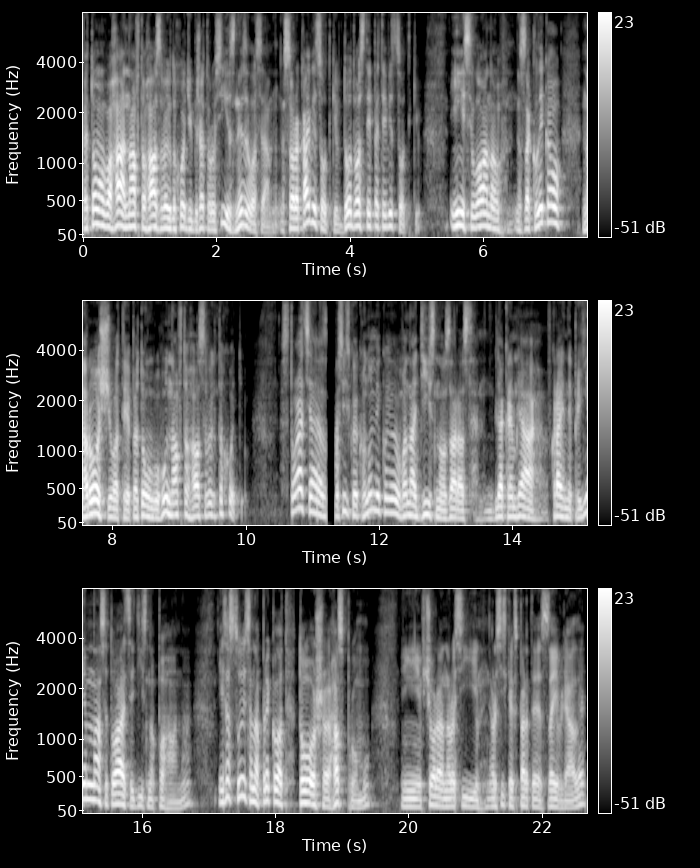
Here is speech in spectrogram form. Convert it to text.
питома вага нафтогазових доходів бюджету Росії знизилася з 40% до 25%. І Сілуанов закликав нарощувати питому вагу нафтогазових доходів. Ситуація з російською економікою вона дійсно зараз для Кремля вкрай неприємна. Ситуація дійсно погана. І стосується, наприклад, того ж Газпрому. І вчора на Росії російські експерти заявляли,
